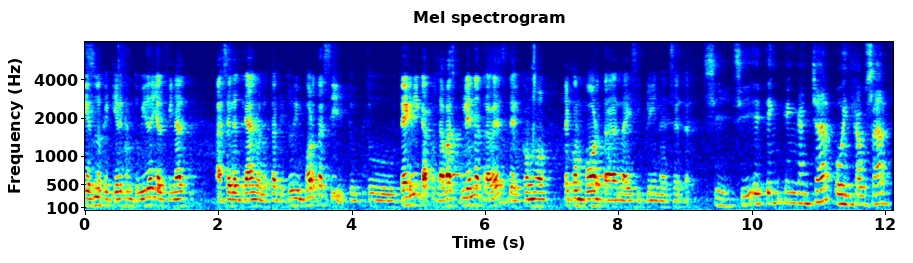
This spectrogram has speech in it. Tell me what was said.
qué es lo que quieres en tu vida y al final hacer el triángulo. Tu actitud importa, si tu, tu técnica pues la vas puliendo a través de cómo te comportas, la disciplina, etcétera. Sí, sí, e- en- enganchar o encauzar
